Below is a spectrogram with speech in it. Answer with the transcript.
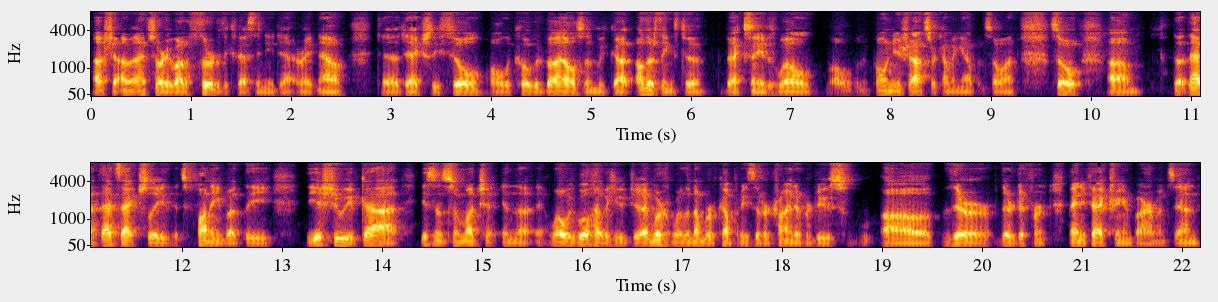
Uh, sh- I'm sorry, about a third of the capacity they need to, right now to, to actually fill all the COVID vials. And we've got other things to vaccinate as well. All the pneumonia shots are coming up and so on. So, um, that that that's actually it's funny, but the the issue we've got isn't so much in the well, we will have a huge. I'm working with a number of companies that are trying to produce uh, their their different manufacturing environments, and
